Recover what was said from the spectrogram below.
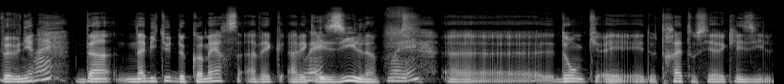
venir Ouais, d'une habitude de commerce avec, avec les îles. Euh, donc, et, et de traite aussi avec les îles.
